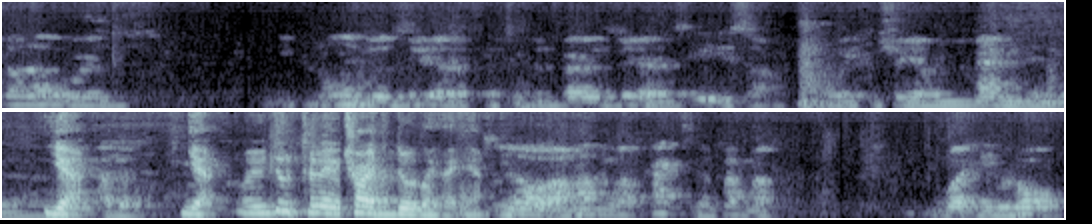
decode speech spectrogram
So in other words, you can only do a zero if the verb zero is 80 so. You can show you man in the Yeah. other. Yeah, we do today. We try to do it like that. Yeah. No, I'm not talking about practice. I'm talking about what he would hold.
